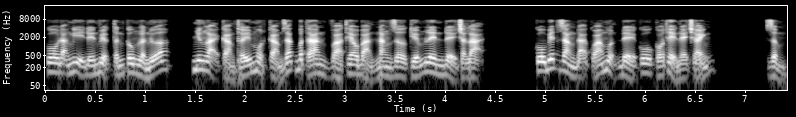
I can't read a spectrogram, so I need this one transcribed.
cô đã nghĩ đến việc tấn công lần nữa, nhưng lại cảm thấy một cảm giác bất an và theo bản năng giờ kiếm lên để chặn lại. Cô biết rằng đã quá muộn để cô có thể né tránh. Dầm.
